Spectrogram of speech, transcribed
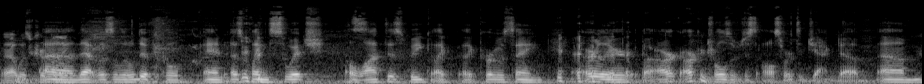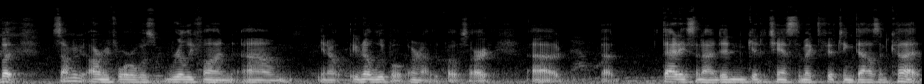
That was crippling. Uh, that was a little difficult, and us playing Switch a lot this week, like like Crow was saying earlier, our, our controls are just all sorts of jacked up. Um, but Zombie Army Four was really fun. Um, you know, even though Lupo or not Lupo, sorry, uh, uh, Thaddeus and I didn't get a chance to make the fifteen thousand cut.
